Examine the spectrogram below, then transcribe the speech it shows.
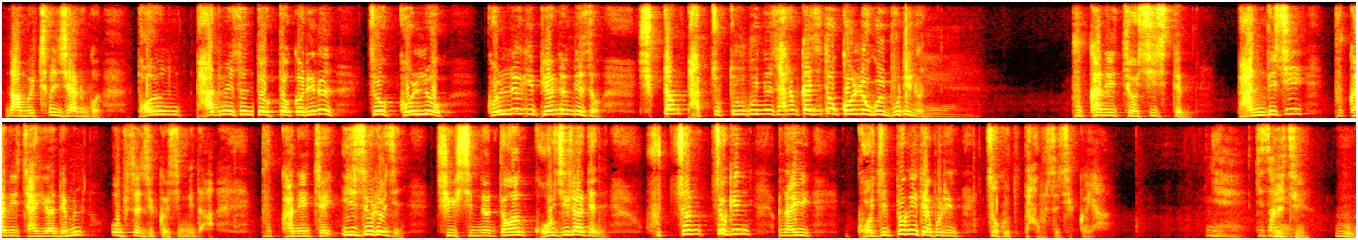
남을 천시하는 것. 돈 받으면서 떡떡거리는 저 권력, 권력이 변형돼서 식당 밥죽 들고 있는 사람까지도 권력을 부리는 북한의 저 시스템 반드시 북한이 자유화되면 없어질 것입니다. 북한의 저 이절어진 70년 동안 고질화된 후천적인 하나의 고질병이 돼버린 저것도 다 없어질 거야. 예. 기자님. 그렇지. 응.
